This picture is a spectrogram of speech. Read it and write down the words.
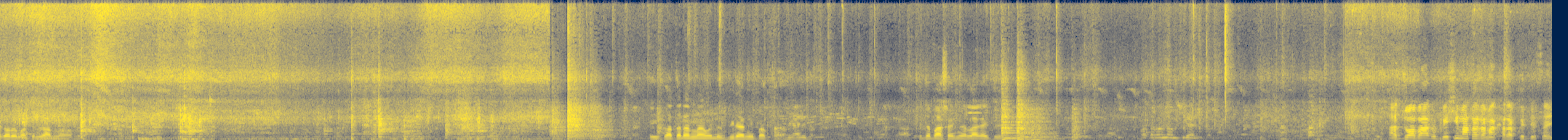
এগারো পাতিলে রান্না হবে। এই পাতাটার নাম হলো বিরিয়ানি পাতা। এটা বাসায় নিয়ে লাগাইতে আর জব আরও বেশি মাথাটা আমার খারাপ করতে চাই।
